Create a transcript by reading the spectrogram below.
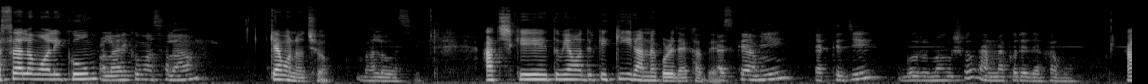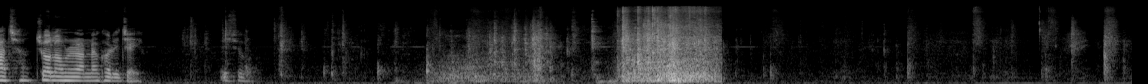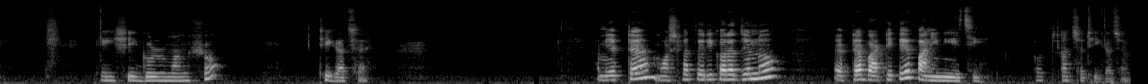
আসসালামু আলাইকুম। ওয়ালাইকুম আসসালাম। কেমন আছো? ভালো আছি। আজকে তুমি আমাদেরকে কি রান্না করে দেখাবে? আজকে আমি এক কেজি গরুর মাংস রান্না করে দেখাবো। আচ্ছা চলো আমরা রান্নাঘরে যাই। এসো। এই সেই গরুর মাংস। ঠিক আছে। আমি একটা মশলা তৈরি করার জন্য একটা বাটিতে পানি নিয়েছি। আচ্ছা ঠিক আছে।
